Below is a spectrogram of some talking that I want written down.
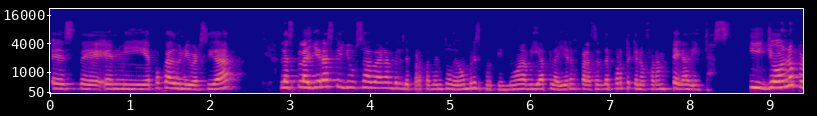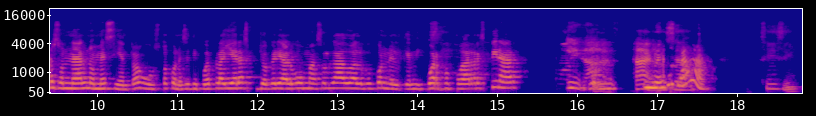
este, en mi época de universidad, las playeras que yo usaba eran del departamento de hombres porque no había playeras para hacer deporte que no fueran pegaditas. Y yo en lo personal no me siento a gusto con ese tipo de playeras. Yo quería algo más holgado, algo con el que mi cuerpo pueda respirar. Y, no encontraba. sí, sí.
